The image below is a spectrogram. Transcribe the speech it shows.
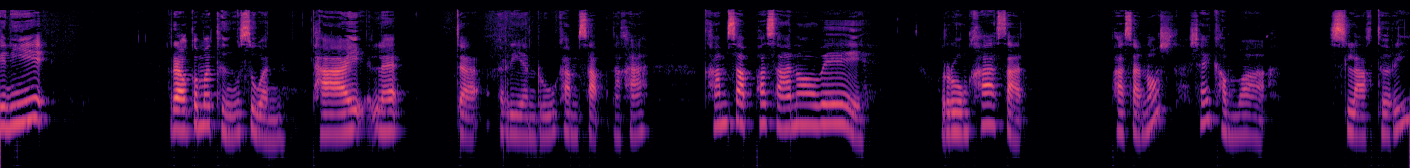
ทีนี้เราก็มาถึงส่วนท้ายและจะเรียนรู้คำศัพท์นะคะคำศัพท์ภาษานอร์เวย์โรงฆ่าสัตว์ ภาษานอสใช้คำว่า slakteri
